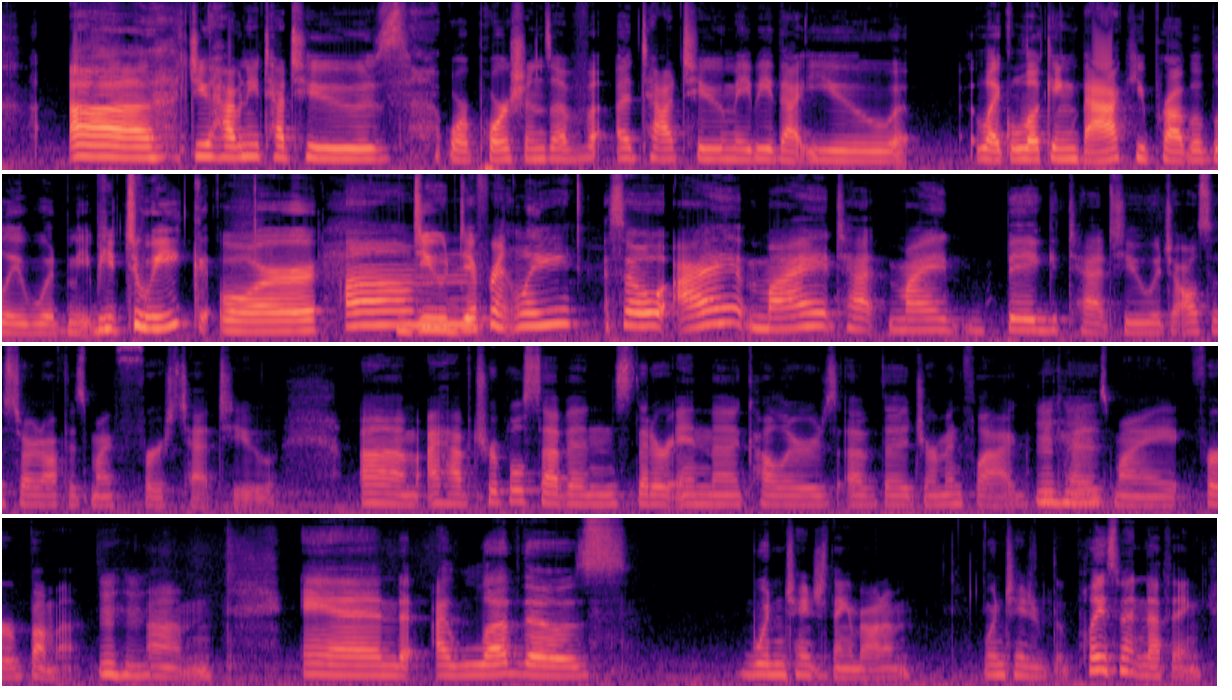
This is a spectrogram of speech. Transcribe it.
Uh, do you have any tattoos or portions of a tattoo maybe that you like looking back you probably would maybe tweak or Um, do differently? So I my tat my big tattoo, which also started off as my first tattoo. Um, I have triple sevens that are in the colors of the German flag because my for Bumma, um, and I love those. Wouldn't change a thing about them. Wouldn't change the placement. Nothing.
